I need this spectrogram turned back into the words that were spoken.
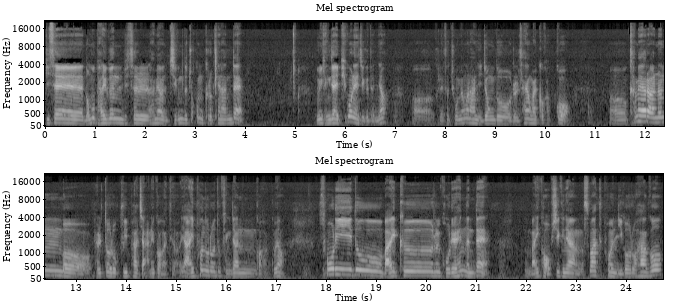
빛에 너무 밝은 빛을 하면 지금도 조금 그렇긴 한데 눈이 굉장히 피곤해지거든요. 어, 그래서 조명은 한 이 정도를 사용할 것 같고 어, 카메라는 뭐 별도로 구입하지 않을 것 같아요. 이 아이폰으로도 괜찮은 것 같고요. 소리도 마이크를 고려했는데 마이크 없이 그냥 스마트폰 이거로 하고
